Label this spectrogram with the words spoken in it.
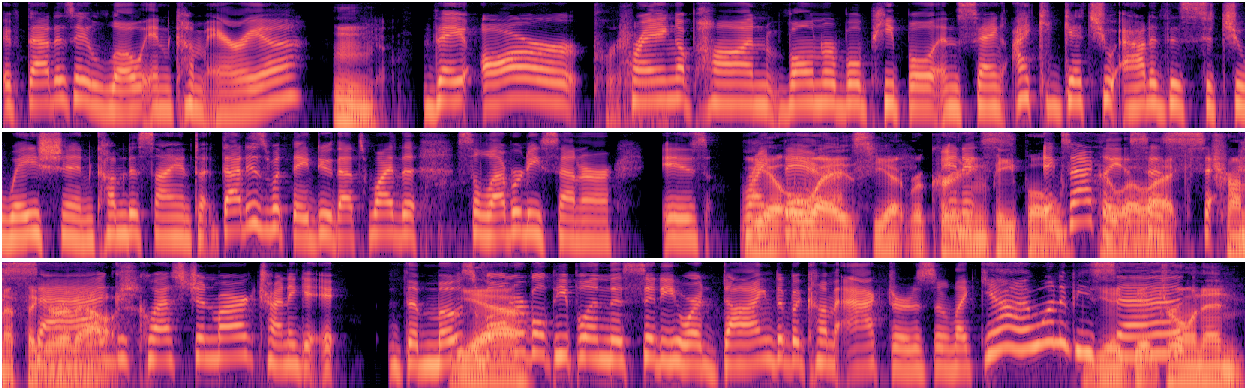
If that is a low income area, Mm. they are preying upon vulnerable people and saying, I can get you out of this situation. Come to science. That is what they do. That's why the Celebrity Center is right yeah, there. always, yeah, recruiting people Exactly. who it are says like trying to figure it out. question mark, trying to get it. The most Yeah. vulnerable people in this city who are dying to become actors are like, yeah, I want to be Yeah, get drawn in.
